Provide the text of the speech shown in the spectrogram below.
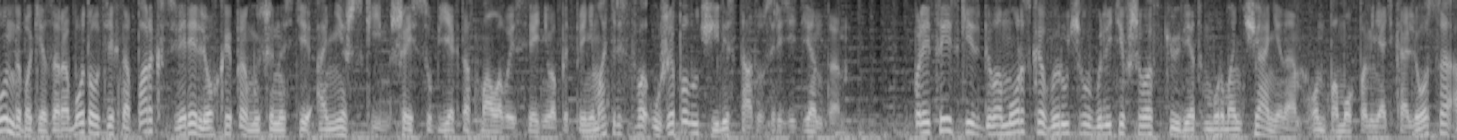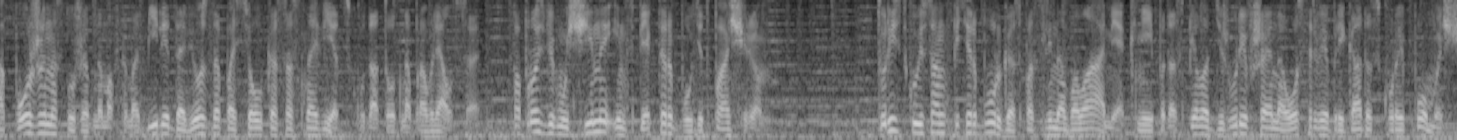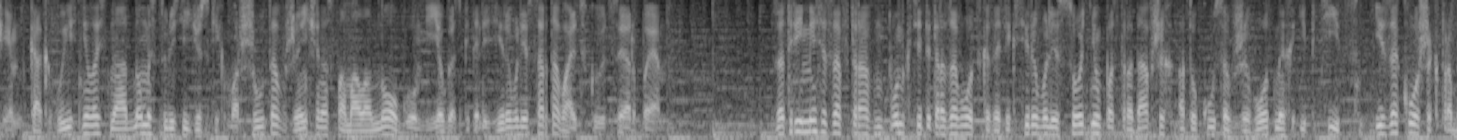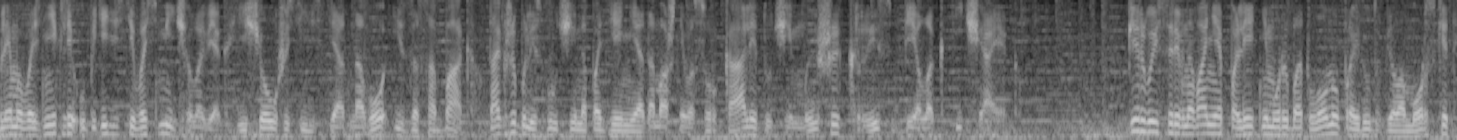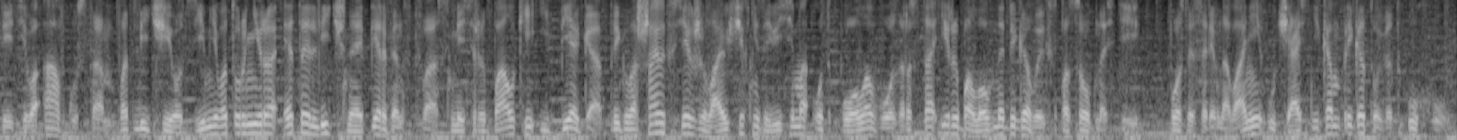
Кондобаке заработал технопарк в сфере легкой промышленности «Онежский». Шесть субъектов малого и среднего предпринимательства уже получили статус резидента. Полицейский из Беломорска выручил вылетевшего в кювет мурманчанина. Он помог поменять колеса, а позже на служебном автомобиле довез до поселка Сосновец, куда тот направлялся. По просьбе мужчины инспектор будет поощрен. Туристку из Санкт-Петербурга спасли на Валааме. К ней подоспела дежурившая на острове бригада скорой помощи. Как выяснилось, на одном из туристических маршрутов женщина сломала ногу. Ее госпитализировали в Сартовальскую ЦРБ. За три месяца в травмпункте Петрозаводска зафиксировали сотню пострадавших от укусов животных и птиц. Из-за кошек проблемы возникли у 58 человек, еще у 61 из-за собак. Также были случаи нападения домашнего сурка, летучей мыши, крыс, белок и чаек. Первые соревнования по летнему рыбатлону пройдут в Беломорске 3 августа. В отличие от зимнего турнира, это личное первенство, смесь рыбалки и бега. Приглашают всех желающих независимо от пола, возраста и рыболовно-беговых способностей. После соревнований участникам приготовят уху.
